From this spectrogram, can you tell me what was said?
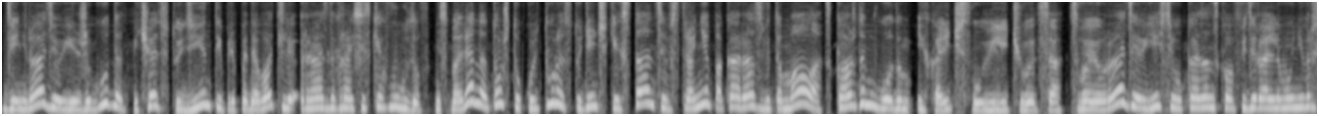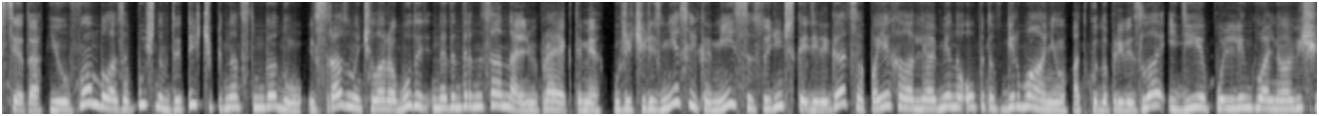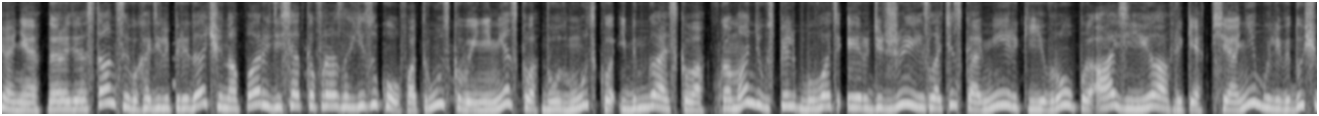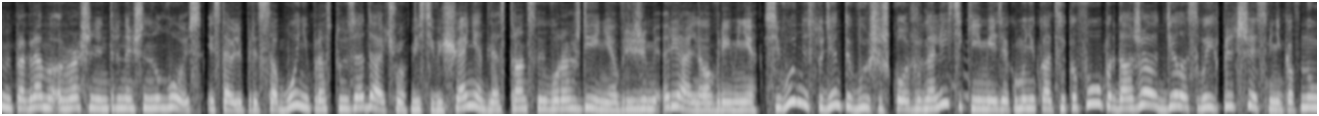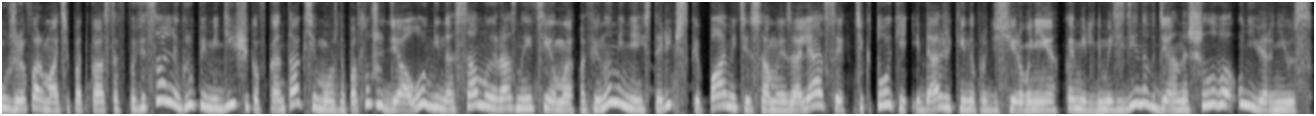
День радио ежегодно отмечают студенты и преподаватели разных российских вузов. Несмотря на то, что культура студенческих станций в стране пока развита мало, с каждым годом их количество увеличивается. Свое радио есть и у Казанского федерального университета. ЮФМ была запущена в 2015 году и сразу начала работать над интернациональными проектами. Уже через несколько месяцев студенческая делегация поехала для обмена опытом в Германию, откуда привезла идею полилингвального вещания. На радиостанции выходили передачи на пары десятков разных языков от русского и немецкого до удмуртского и бенгальского. В команде успели побывать эйр-диджеи из Латинской Америки, Европы, Азии и Африки. Все они были ведущими программы Russian International Voice и ставили перед собой непростую задачу – вести вещание для стран своего рождения в режиме реального времени. Сегодня студенты Высшей школы журналистики и медиакоммуникации КФУ продолжают дело своих предшественников, но уже в формате подкастов. В официальной группе медийщиков ВКонтакте можно послушать диалоги на самые разные темы о феномене исторической памяти, памяти, самоизоляции, тиктоке и даже кинопродюсировании. Камиль Гамазединов, Диана Шилова, Univer News.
